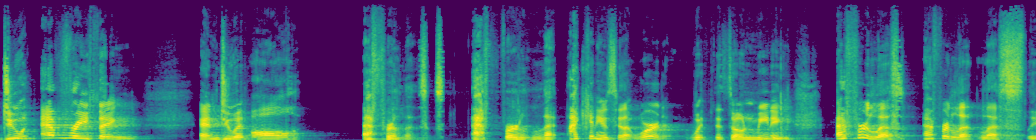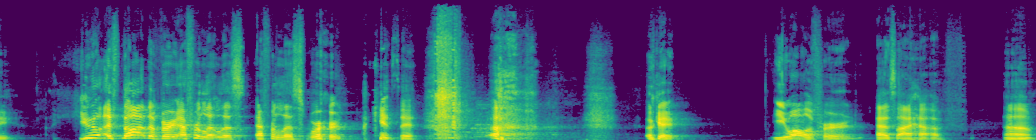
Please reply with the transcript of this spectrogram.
do everything and do it all effortless. Effortless. I can't even say that word with its own meaning. Effortless, effortlessly. You, it's not a very effortless, effortless word. I can't say it. okay, you all have heard, as I have, um,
